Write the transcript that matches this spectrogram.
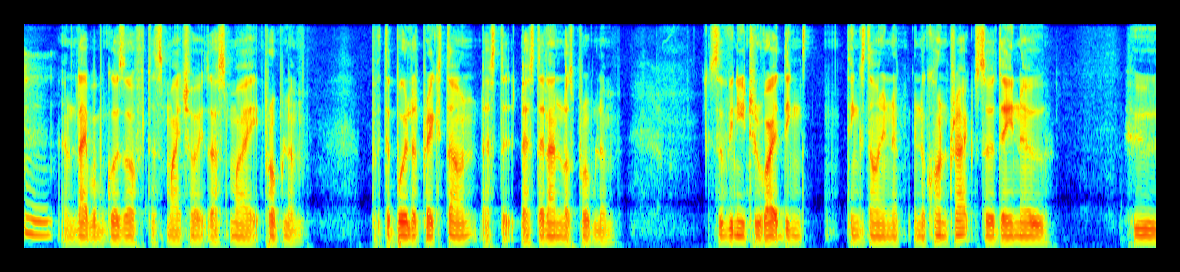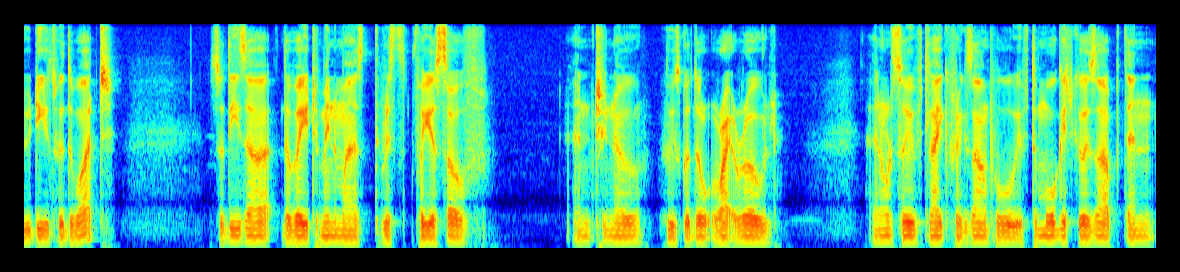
Mm. and light bulb goes off, that's my choice. That's my problem. But if the boiler breaks down, that's the that's the landlord's problem. So we need to write things things down in a in a contract so they know who deals with what. So these are the way to minimize the risk for yourself and to know who's got the right role. And also if like for example, if the mortgage goes up then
